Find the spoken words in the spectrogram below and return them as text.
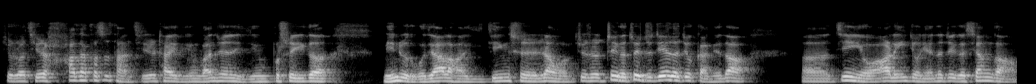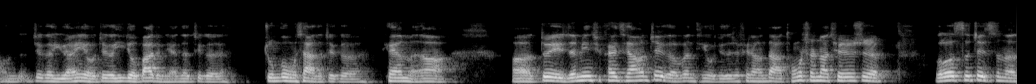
就是说其实哈萨克斯坦其实它已经完全已经不是一个民主的国家了哈，已经是让我就是这个最直接的就感觉到，呃，近有二零一九年的这个香港，这个原有这个一九八九年的这个中共下的这个天安门啊。呃，对人民去开枪这个问题，我觉得是非常大。同时呢，确实是俄罗斯这次呢，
